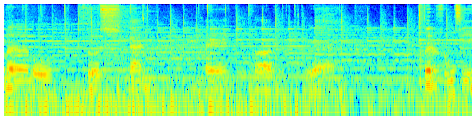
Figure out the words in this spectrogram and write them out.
memutuskan ekor ya. Berfungsi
